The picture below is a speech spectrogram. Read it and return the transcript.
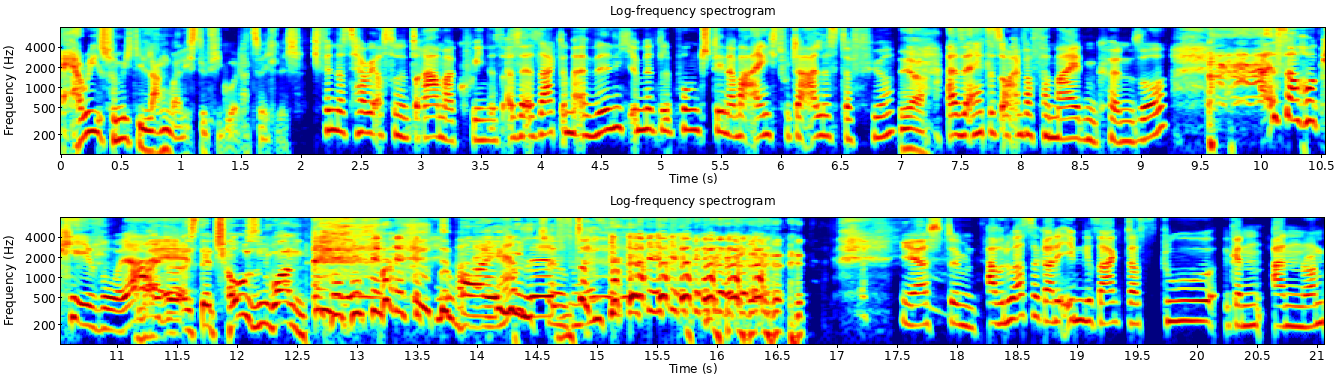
Harry ist für mich die langweiligste Figur tatsächlich. Ich finde, dass Harry auch so eine Drama Queen ist. Also er sagt immer, er will nicht im Mittelpunkt stehen, aber eigentlich tut er alles dafür. Ja. Also er hätte es auch einfach vermeiden können, so. Ist auch okay so, ja? Aber also, er ist der Chosen One. the boy who lived. Ja, stimmt. Aber du hast ja gerade eben gesagt, dass du an Ron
